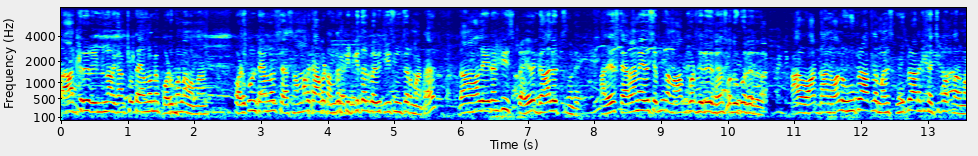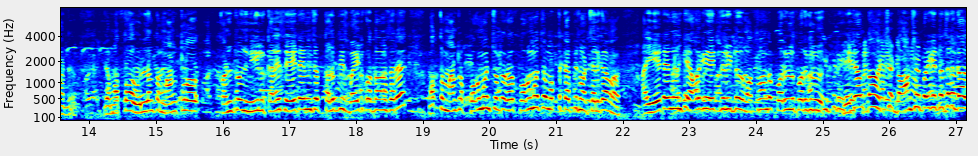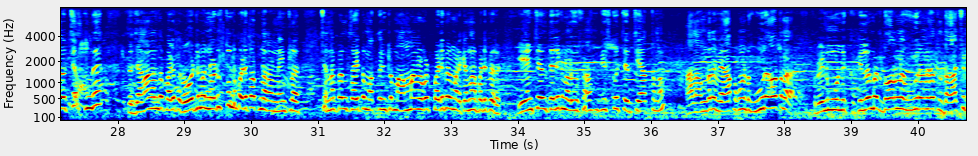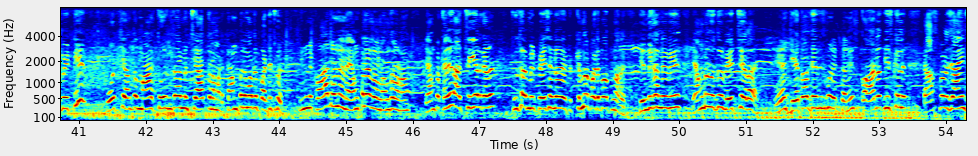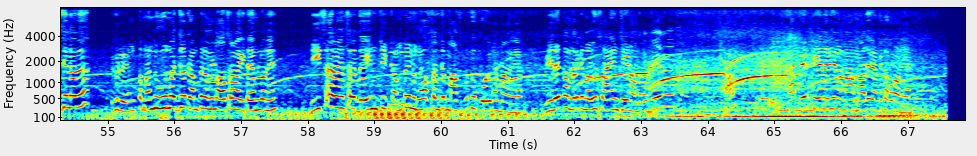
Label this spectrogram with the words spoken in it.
రాత్రి రెండున్నర గంటల టైంలో మేము పడుకున్నాం అన్న పడుకున్న టైంలో సమ్మర్ కాబట్టి అందరూ కిటికీ తలుపు అవి తీసించారన్నమాట. దానివల్ల ఏంటంటే ఈ స్ప్రే ఏదో గాలి వచ్చింది. అదే స్టెర్ అనేది చెప్తాను నాకు కూడా తెలియదు నేను చదువుకోలేదు. ఆ వా- దానివల్ల ఊపిరాడలేదు మనిషికి ఊపిరాడక చచ్చిపోతున్నారు అన్నమాట ఇక మొత్తం ఒళ్ళంతా మంటలు కంట్లో నీళ్ళు కనీసం ఏ టైం నుంచి తలుపు తీసి బయటకు వద్దామన్నా సరే మొత్తం మంటలు పొగమంచు ఉంటుంది కదా పొగమంచు మొత్తం కప్పేసి మన చలికాలంలో. ఆ ఏ టైం అంటే ఎవరికి ఏటి తెలియట్లేదు. మొత్తం అంతా పరుగులు పరుగులు. ఎటు వెళ్తాం? డాన్స్ సైడ్ పరిగెట్టినా సరే గాలి వచ్చేస్తుంది. జనాలంతా పడిపోయి రోడ్ల మీద నడుస్తుంటూ పడిపోతున్నారు అన్న ఇంట్లో. చిన్నపిల్లలు సైతం మొత్తం ఇంట్లో మా అమ్మాయిలు కూడా పడిపోయారు మరి కింద పడిపోయారు. ఏం చేయాలి తెలియక నలుగురు సంస్థలు తీసుకొచ్చి చేస్తున్నాం. వాళ్ళందరం వేపకుండా ఊరు రెండు మూడు కిలోమీటర్ దూరంలో ఊరనగతలు దాచిపెట్టి వచ్చి అంతా మాకు తోచిన చేస్తున్నమాట మేము చేస్తున్నాం కంపెనీ మాత్రం పట్టించుకో ఇన్ని కార్లు ఉన్నాయి ఎంపలేలు అందరం. ఎంప కనీసం అది చేయాలి కదా? చూసారు మీరు పేషెంట్ కింద పడిపోతున్నారు. ఎందుకని ఇవి? ఎంపీ వద్దు వెయిట్ చేయాలి? ఏం జీతాలు చేయించుకోలేదు. కనీసం కార్లో తీసుకెళ్ళి హాస్పిటల్ జాయిన్ చేయలేరు. ఇప్పుడు ఇంతమంది ఊరి మధ్యలో కంపెనీ ఉండడం అవసరం ఈ టైంలోనే? ఈసారి అయినా సరే దయించి కంపెనీని మోస్తాను చెప్పి మనస్ఫూర్తిగా కోరుకుంటున్నాను అయ్యా వీలైతే అందరికీ నలుగురు సాయం చేయండి అందరూ? నా పేరు? కే నవీన్ అన్న మాది వెంకటాపురం అయ్యా.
